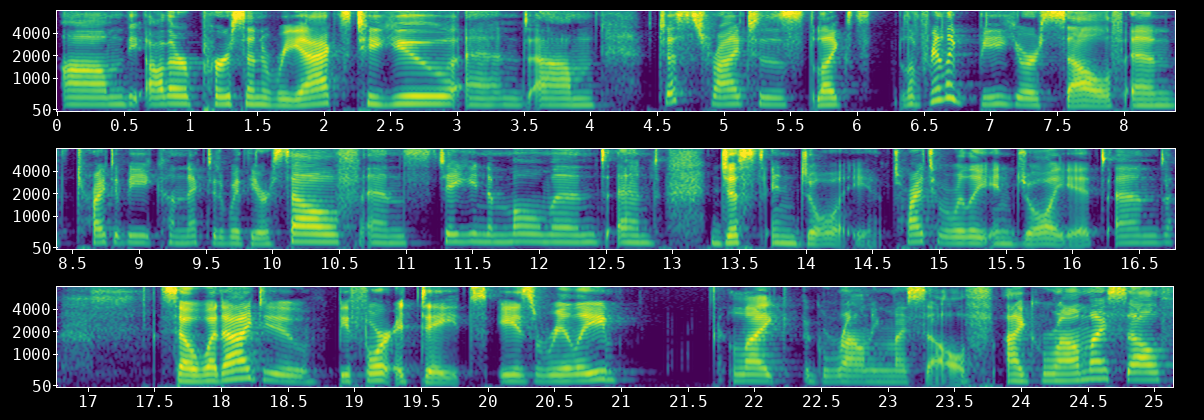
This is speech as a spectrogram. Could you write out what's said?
um, the other person reacts to you, and um, just try to like really be yourself and try to be connected with yourself and stay in the moment and just enjoy. Try to really enjoy it. And so, what I do before a date is really like grounding myself. I ground myself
